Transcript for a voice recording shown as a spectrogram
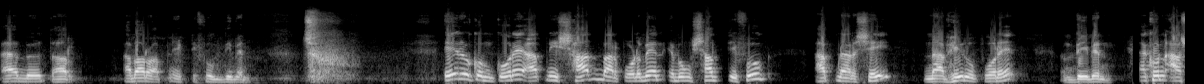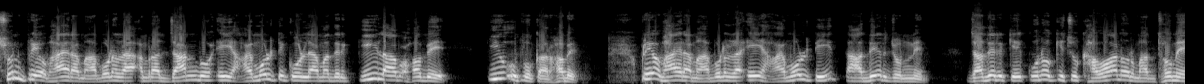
আবতার। আবারও আপনি একটি ফুক দিবেন। এরকম করে আপনি সাতবার পড়বেন এবং সাতটি ফুক আপনার সেই নাভির উপরে দিবেন। এখন আসুন প্রিয় ভাইরা মা বোনেরা, আমরা জানব এই আমলটি করলে আমাদের কি লাভ হবে, কি উপকার হবে। প্রিয় ভাইরা মা বোনেরা, এই আমলটি তাদের জন্যে, যাদেরকে কোনো কিছু খাওয়ানোর মাধ্যমে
